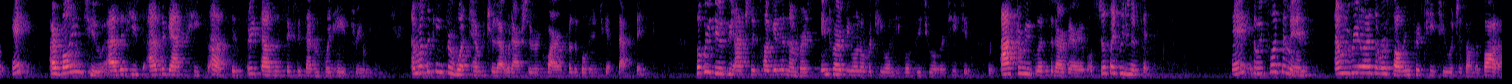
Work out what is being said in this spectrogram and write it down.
Okay, our volume 2, as it heats, as the gas heats up, is 3,067.83 liters. And we're looking for what temperature that would actually require for the balloon to get that big. So what we do is we actually plug in the numbers into our V1 over T1 equals V2 over T2 after we've listed our variables, just like we do in physics. Okay, so we plug them in and we realize that we're solving for T2, which is on the bottom.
